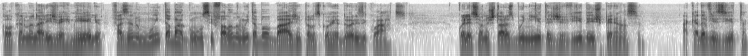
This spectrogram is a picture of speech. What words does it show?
colocando meu nariz vermelho, fazendo muita bagunça e falando muita bobagem pelos corredores e quartos. Coleciono histórias bonitas de vida e esperança. A cada visita,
